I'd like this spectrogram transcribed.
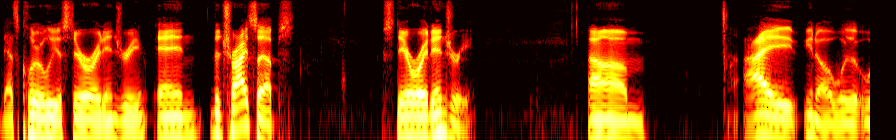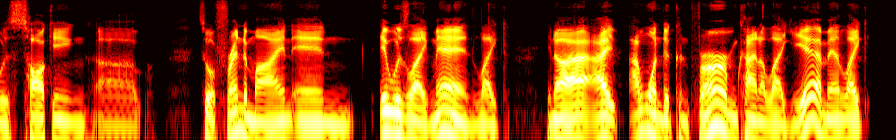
that's clearly a steroid injury, and the triceps, steroid injury. Um, I, you know, w- was talking uh, to a friend of mine, and it was like, man, like, you know, I I, I wanted to confirm, kind of like, yeah, man, like,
